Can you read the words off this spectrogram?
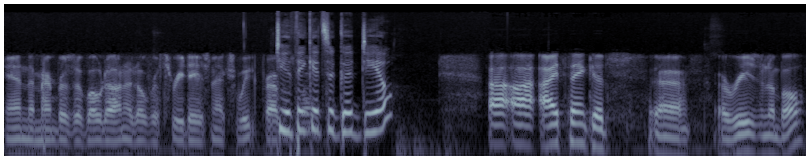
and the members will vote on it over three days next week. Do you think it's a good deal? Uh, I think it's uh, reasonable.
